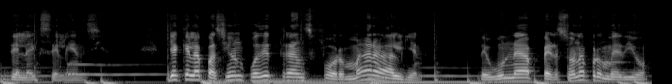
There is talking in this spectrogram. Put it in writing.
de la excelencia, ya que la pasión puede transformar a alguien de una persona promedio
